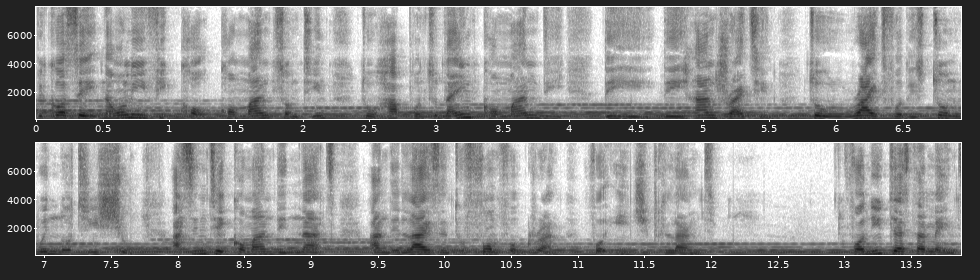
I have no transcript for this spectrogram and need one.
Because say only if he co- command something to happen, so now him command the the the handwriting to write for the stone when nothing show. As him take command the gnat and the and to form for ground for Egypt land. For New Testament,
